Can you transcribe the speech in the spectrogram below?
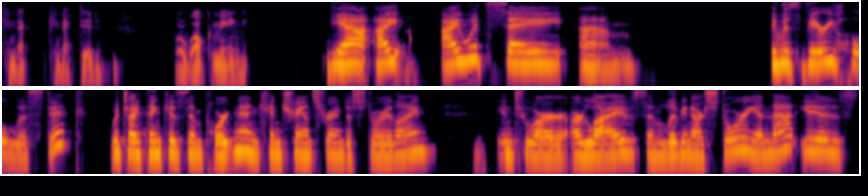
connect connected or welcoming? Yeah. I, Yeah. I would say, um, it was very holistic, which I think is important and can transfer into storyline, Mhm. into our, our lives and living our story. And that is,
